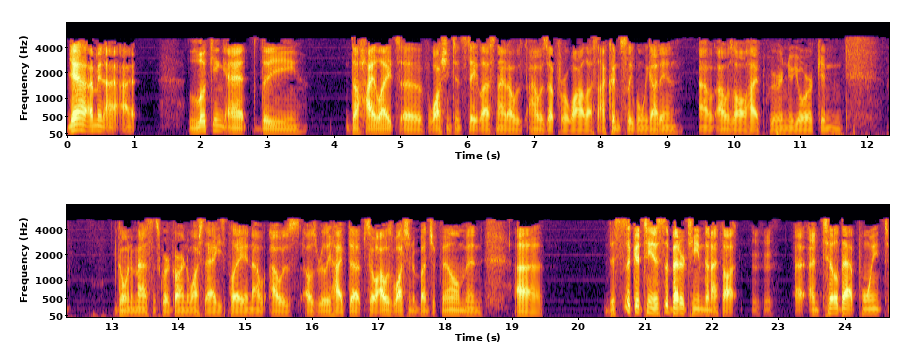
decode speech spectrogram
Yeah, I mean, I, I looking at the the highlights of Washington State last night. I was I was up for a while last night. I couldn't sleep when we got in. I, I was all hyped. We were in New York and going to Madison Square Garden to watch the Aggies play, and I, I was I was really hyped up. So I was watching a bunch of film, and uh, this is a good team. This is a better team than I thought. Mm-hmm. Uh, until that point,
